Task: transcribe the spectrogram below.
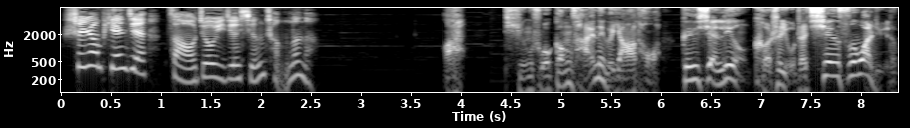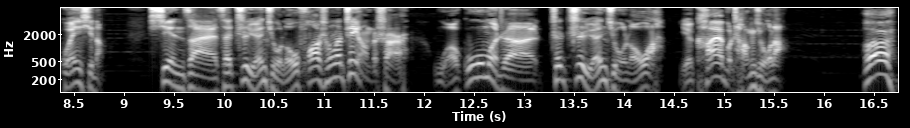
谁让偏见早就已经形成了呢？哎，听说刚才那个丫头跟县令可是有着千丝万缕的关系呢。现在在致远酒楼发生了这样的事儿，我估摸着这致远酒楼啊也开不长久了。哎，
